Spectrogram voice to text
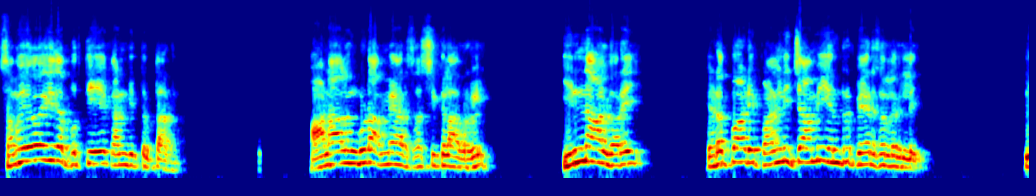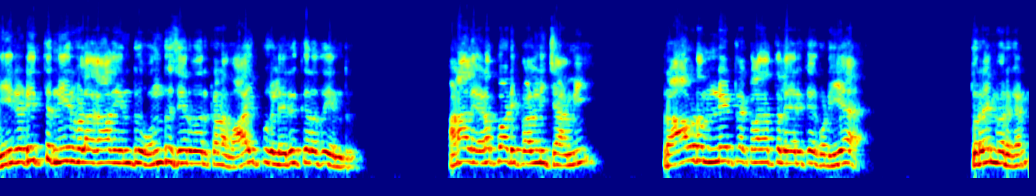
சமயோகித புத்தியை காண்பித்து விட்டார்கள். ஆனாலும் கூட அம்மையார் சசிகலா அவர்கள் இந்நாள் வரை எடப்பாடி பழனிசாமி என்று பெயர் சொல்லவில்லை. நீரடித்து நீர் விலகாது என்று ஒன்று சேர்வதற்கான வாய்ப்புகள் இருக்கிறது என்று. ஆனால் எடப்பாடி பழனிசாமி திராவிட முன்னேற்ற கழகத்தில் இருக்கக்கூடிய Duraimurugan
